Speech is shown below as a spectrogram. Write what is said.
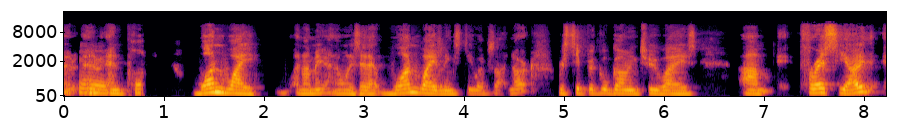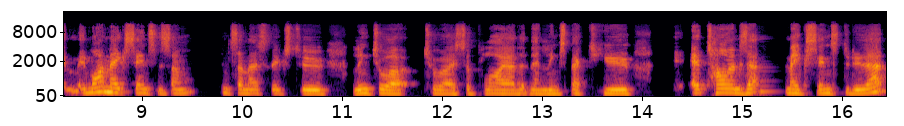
mm-hmm. and, and point one way, and I mean I want to say that one way links to your website, not reciprocal going two ways. Um, for SEO, it might make sense in some in some aspects to link to a to a supplier that then links back to you. At times that makes sense to do that,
